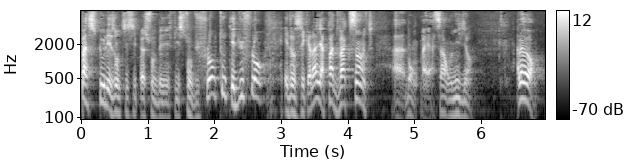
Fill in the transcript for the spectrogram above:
parce que les anticipations de bénéfices sont du flanc, tout est du flanc. Et dans ces cas-là, il n'y a pas de vaccin. Euh, bon, ben, ça, on y vient. Alors,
